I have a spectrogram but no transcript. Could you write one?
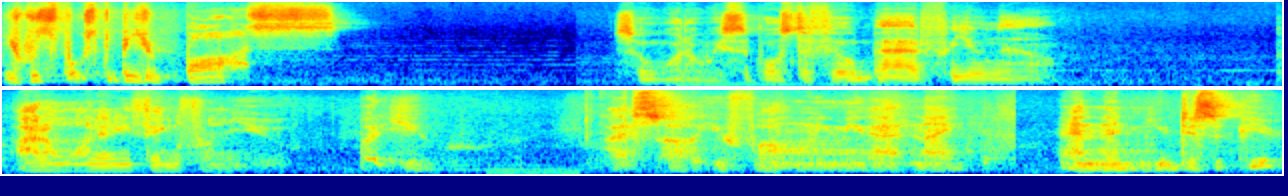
He was supposed to be your boss. So what are we supposed to feel bad for you now? I don't want anything from you, but you. I saw you following me that night, and then you disappeared.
